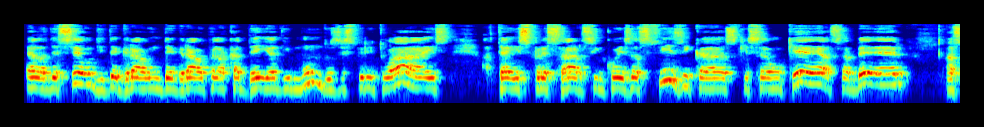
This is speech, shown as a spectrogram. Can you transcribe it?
ela desceu de degrau em degrau pela cadeia de mundos espirituais, até expressar-se em coisas físicas, que são o que? A saber, as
